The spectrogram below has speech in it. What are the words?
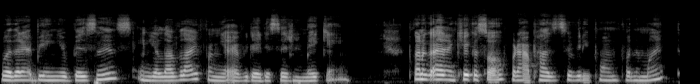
whether that be in your business, in your love life, or in your everyday decision making. I'm going to go ahead and kick us off with our positivity poem for the month.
